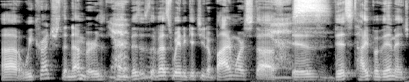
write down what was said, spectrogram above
uh, we crunched the numbers Yeah. and this is the best way to get you to buy more stuff Yes. is this type of image.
